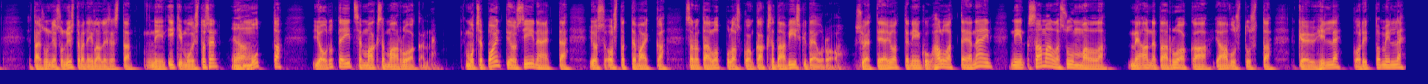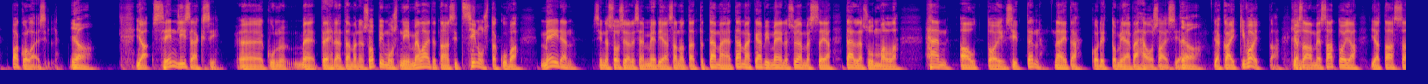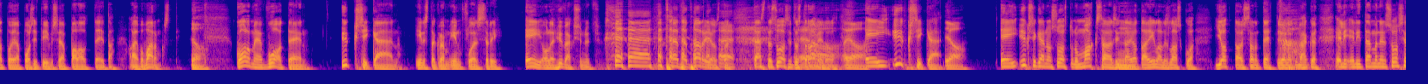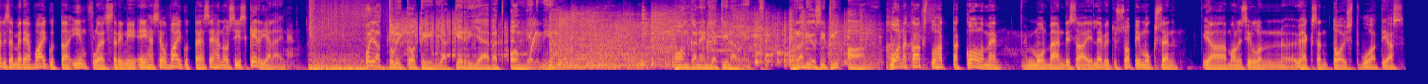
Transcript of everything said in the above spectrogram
tai sun ja sun ystävän illallisesta, niin ikimuistosen, Joo. mutta joudutte itse maksamaan ruokanne. Mutta se pointti on siinä, että jos ostatte vaikka, sanotaan loppulasku on 250 euroa, syötte ja juotte niin kuin haluatte ja näin, niin samalla summalla me annetaan ruokaa ja avustusta köyhille, kodittomille, pakolaisille. Joo. Ja sen lisäksi, kun me tehdään tämmöinen sopimus, niin me laitetaan sitten sinusta kuva meidän sinne sosiaaliseen mediaan sanotaan, että tämä ja tämä kävi meillä syömässä ja tällä summalla hän auttoi sitten näitä kodittomia ja vähäosaisia. Joo. Ja kaikki voittaa. Kyllä. Ja saamme satoja ja taas satoja positiivisia palautteita aivan varmasti. Joo. Kolmeen vuoteen yksikään Instagram-influenceri ei ole hyväksynyt tätä tarjousta tästä suositusta ravintolasta. Ei yksikään. Joo. Ei yksikään ole suostunut maksaa sitä mm. jotain illallislaskua, jotta olisi saanut tehty jollakin vähän. Eli, eli tämmöinen sosiaalisen median vaikuttaa influenssari, niin eihän se ole vaikuttaja, sehän on siis kerjäläinen. Pojat tuli kotiin ja kerjäävät ongelmia. Honkanen ja Kinaret. Radio Cityn aamu. Vuonna 2003 mun bändi sai levytyssopimuksen ja mä olin silloin ö, 19-vuotias.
